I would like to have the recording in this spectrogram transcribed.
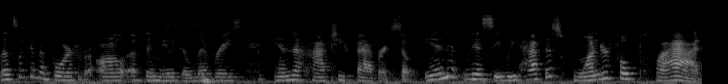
Let's look at the board for all of the new deliveries in the Hacci fabric. So in Missy, we have this wonderful plaid.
